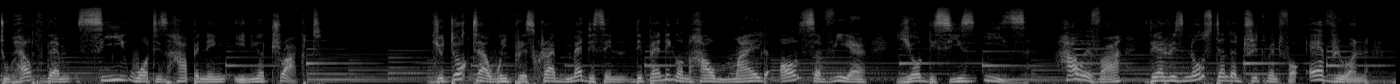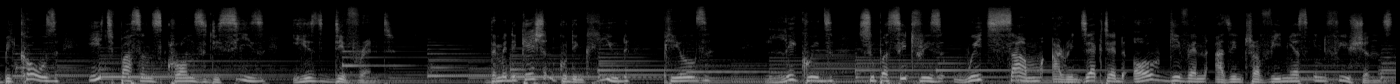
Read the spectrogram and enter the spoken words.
to help them see what is happening in your tract. Your doctor will prescribe medicine depending on how mild or severe your disease is. However, there is no standard treatment for everyone because each person's Crohn's disease is different. The medication could include pills, liquids, suppositories, which some are injected or given as intravenous infusions.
